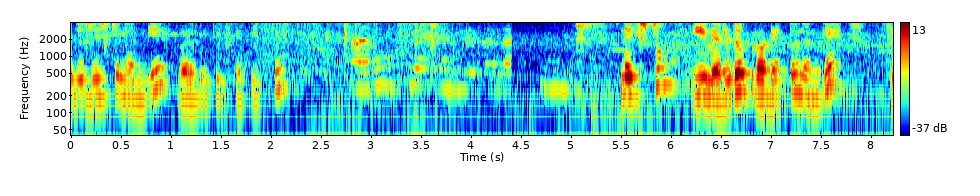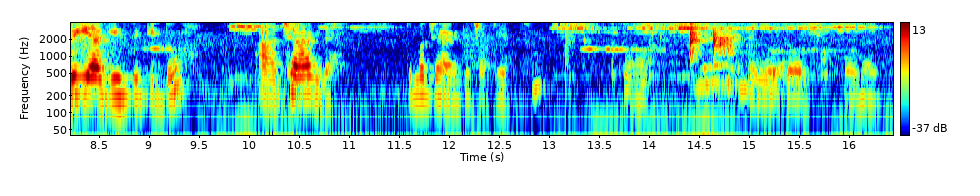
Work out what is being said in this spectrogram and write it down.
ಇದು ಜಸ್ಟ್ ನನಗೆ ಟ್ವೆಲ್ ರುಪೀಸ್ಗೆ ಸಿಕ್ತು. ನೆಕ್ಸ್ಟು ಇವೆರಡು ಪ್ರಾಡಕ್ಟು ನನಗೆ ಫ್ರೀಯಾಗಿ ಸಿಕ್ಕಿದ್ದು. ಚೆನ್ನಾಗಿದೆ. ತುಂಬ ಚೆನ್ನಾಗಿದೆ ಚಾಕ್ಲೇಟ್ಸು. ಸೊ ನಿಮಗೆ ತೋರಿಸ್ಬೋದಾಯ್ತು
